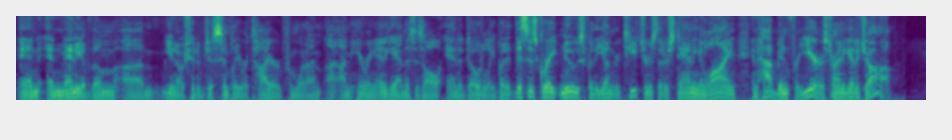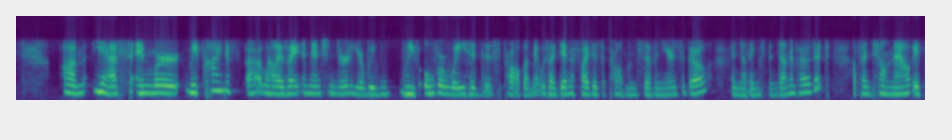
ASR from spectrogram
and and many of them um, you know should have just simply retired from what I'm I'm hearing. And again, this is all anecdotally, but it, this is great news for the younger teachers that are standing in line and have been for years trying to get a job. Um, yes, and we're we've kind of uh, well, as I mentioned earlier, we we've, we've overweighted this problem. It was identified as a problem seven years ago, and nothing's been done about it up until now. It's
